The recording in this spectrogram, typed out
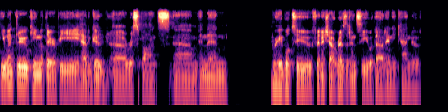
you went through chemotherapy, had a good uh, response, um, and then were able to finish out residency without any kind of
